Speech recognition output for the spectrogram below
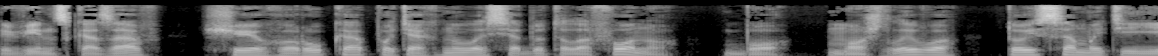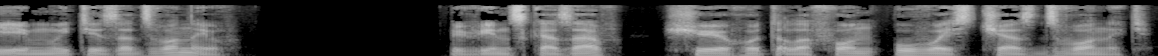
Він сказав, що його рука потягнулася до телефону, бо, можливо, той саме тієї миті задзвонив. Він сказав, що його телефон увесь час дзвонить.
